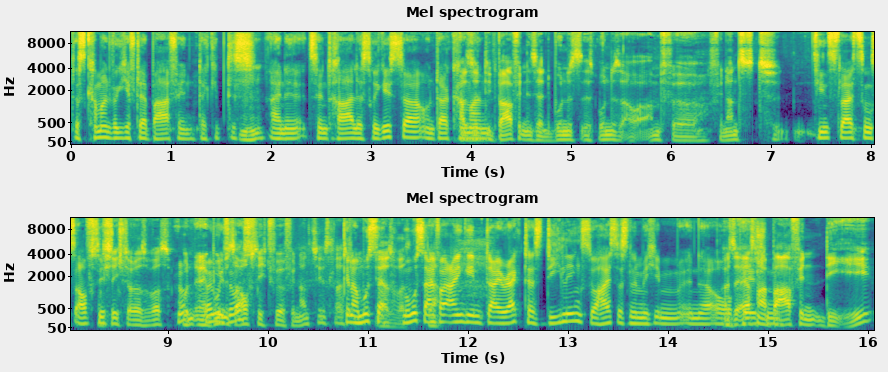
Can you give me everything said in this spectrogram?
Das kann man wirklich auf der BaFin. Da gibt es ein zentrales Register und da kann Mhm. Also man die BaFin ist ja Bundes das Bundesamt für Finanzaufsicht Dienstleistungsaufsicht. oder sowas. Ja, Und irgendwie Bundesaufsicht für Finanzdienstleistungen. Genau, muss da, Ja, sowas. man muss einfach eingeben Directors Dealings, so heißt es nämlich im, in der Also europäischen... erstmal BaFin.de.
